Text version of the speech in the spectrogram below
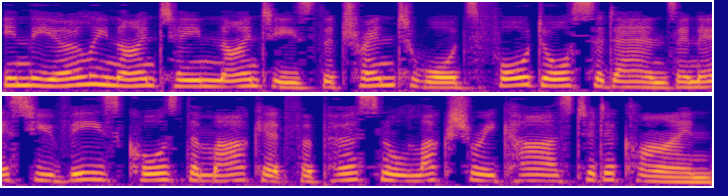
In the early 1990s the trend towards four-door sedans and SUVs caused the market for personal luxury cars to decline.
